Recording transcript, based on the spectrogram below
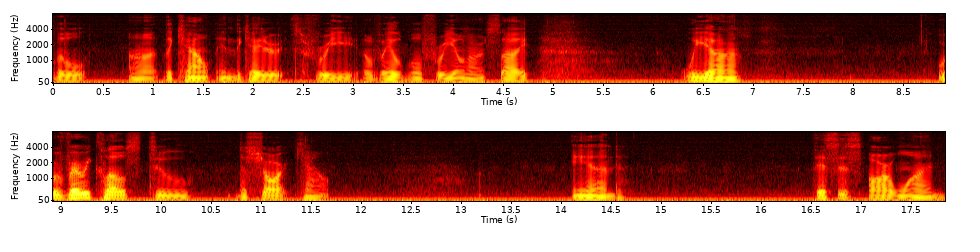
little uh, the count indicator. It's free available free on our site. We uh we're very close to the short count and this is R1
